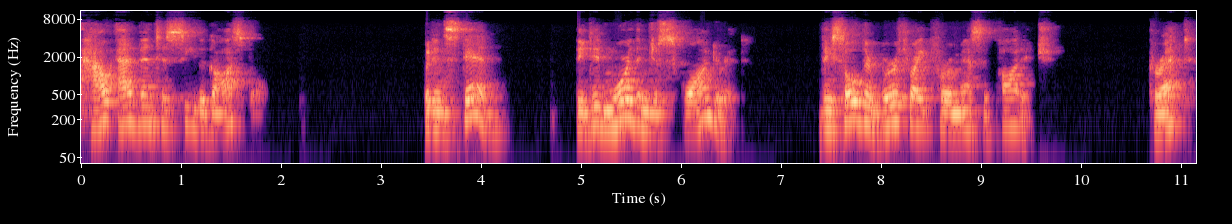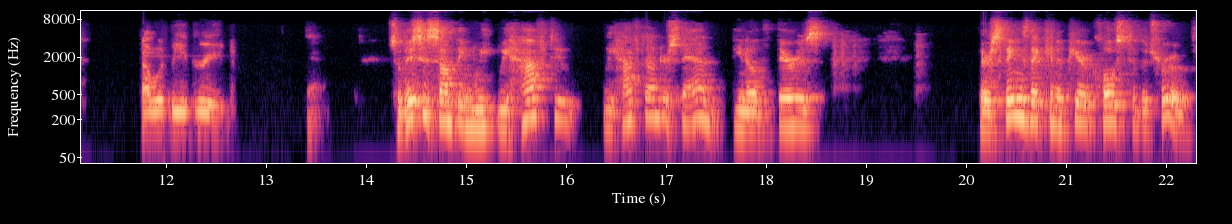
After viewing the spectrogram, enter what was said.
how Adventists see the gospel. But instead, they did more than just squander it. They sold their birthright for a mess of pottage. Correct? That would be agreed. Yeah. So this is something we, we have to we have to understand, you know, that there is there's things that can appear close to the truth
